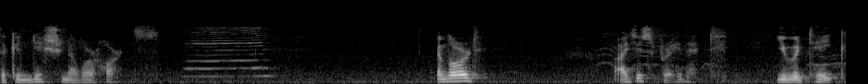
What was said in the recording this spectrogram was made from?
the condition of our hearts. And Lord, I just pray that you would take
